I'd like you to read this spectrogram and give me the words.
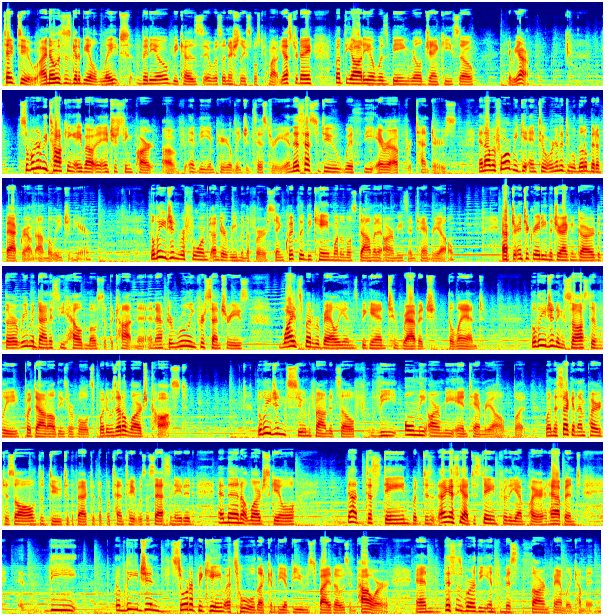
Take two. I know this is going to be a late video because it was initially supposed to come out yesterday, but the audio was being real janky, so here we are. So we're going to be talking about an interesting part of eh, the Imperial Legion's history, and this has to do with the era of Pretenders. And now before we get into it, we're going to do a little bit of background on the Legion here. The Legion reformed under Reman I and quickly became one of the most dominant armies in Tamriel. After integrating the Dragon Guard, the Reman dynasty held most of the continent, and after ruling for centuries, widespread rebellions began to ravage the land. The Legion exhaustively put down all these revolts, but it was at a large cost. The Legion soon found itself the only army in Tamriel, but when the Second Empire dissolved due to the fact that the Potentate was assassinated, and then a large scale, not disdain, but dis I guess, yeah, disdain for the Empire had happened, the the Legion sort of became a tool that could be abused by those in power, and this is where the infamous Tharn family come in.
